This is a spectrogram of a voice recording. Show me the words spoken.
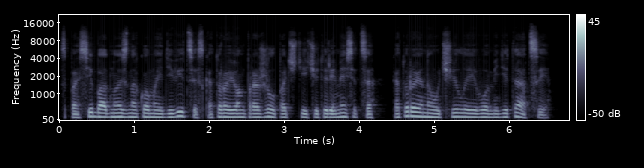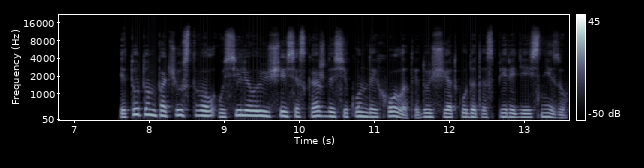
Спасибо одной знакомой девице, с которой он прожил почти четыре месяца, которая научила его медитации. И тут он почувствовал усиливающийся с каждой секундой холод, идущий откуда-то спереди и снизу,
